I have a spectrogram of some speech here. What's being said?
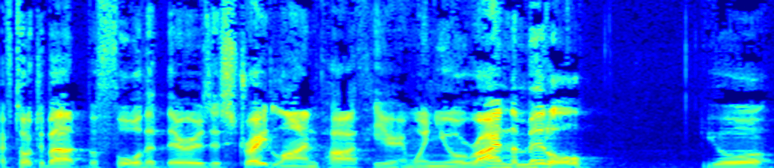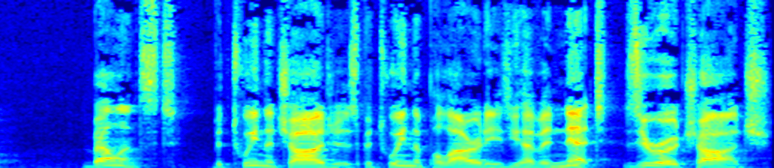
I've talked about before that there is a straight line path here. And when you're right in the middle, you're balanced between the charges, between the polarities. You have a net zero charge.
